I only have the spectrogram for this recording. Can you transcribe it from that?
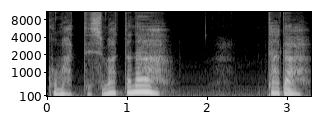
困ってしまったな。ただ、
